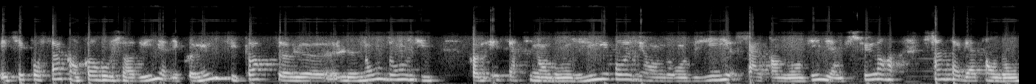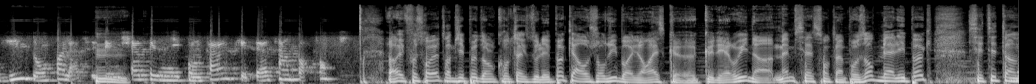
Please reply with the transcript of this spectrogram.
Et c'est pour ça qu'encore aujourd'hui, il y a des communes qui portent le, le nom d'Ongy, comme Essertine-en-Donzy, Rosier-en-Donzy, Salte-en-Donzy, bien sûr, Sainte-Agathe-en-Donzy. Donc voilà, c'était Hmm. une châtellenie comtale qui était assez importante. Alors il faut se remettre un petit peu dans le contexte de l'époque, car aujourd'hui, bon, il en reste que, que des ruines, hein, même si elles sont imposantes, mais à l'époque, c'était un,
